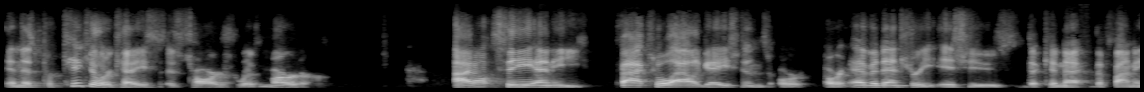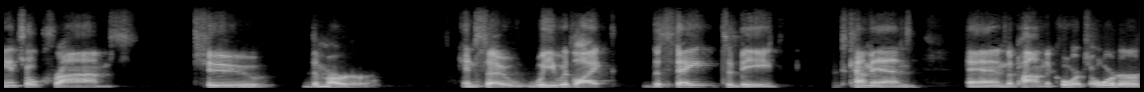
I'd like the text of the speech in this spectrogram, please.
in this particular case is charged with murder. I don't see any factual allegations or or evidentiary issues that connect the financial crimes to the murder. And so we would like the state to be to come in and upon the court's order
